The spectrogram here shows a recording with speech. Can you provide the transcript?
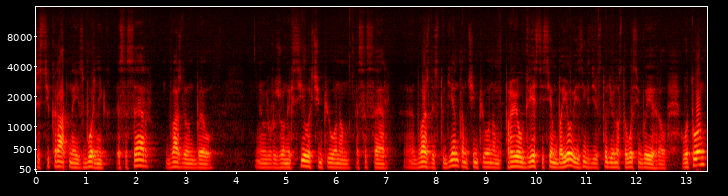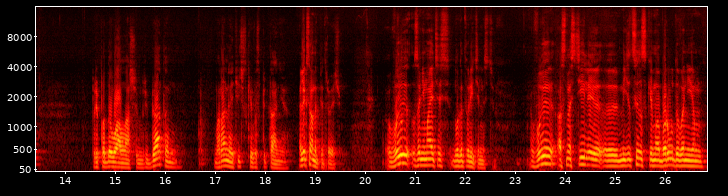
шестикратный сборник СССР. Дважды он был в вооруженных силах чемпионом СССР. э, Дважды студентом, чемпионом. Провел 207 боев, из них 198 выиграл. Вот он преподавал нашим ребятам морально-этическое воспитание. Александр Петрович, вы занимаетесь благотворительностью. Вы оснастили э, медицинским оборудованием,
